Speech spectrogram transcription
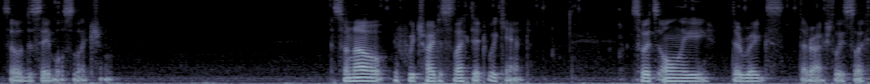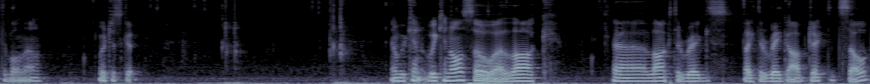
So disable selection. So now if we try to select it, we can't. So it's only the rigs that are actually selectable now, which is good. And we can we can also uh, lock uh, lock the rigs like the rig object itself.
